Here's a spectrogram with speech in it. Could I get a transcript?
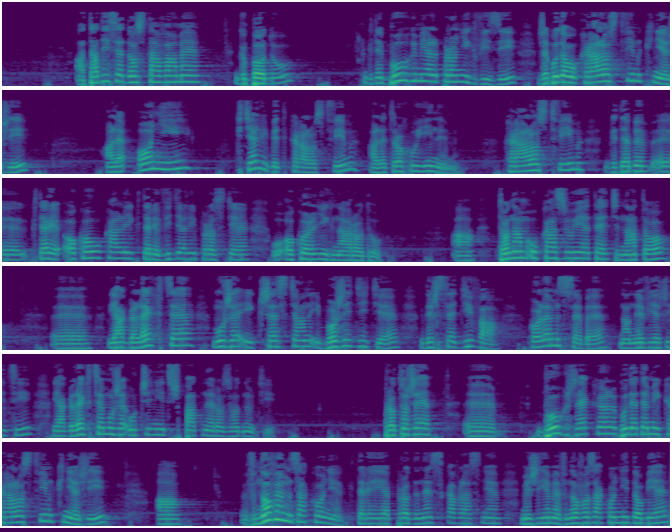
A tady se dostáváme k bodu, kdy Bůh měl pro nich vizi, že budou královstvím kněží, ale oni chtěli být královstvím, ale trochu jiným. Královstvím, kde by, eh, které okoukali, které viděli prostě u okolních národů. A to nám ukazuje teď na to, eh, jak lehce může i křesťan, i boží dítě, když se dívá kolem sebe na nevěřící, jak lehce může učinit špatné rozhodnutí. Protože eh, Bůh řekl, budete mi královstvím kněží a v novém zákoně, který je pro dneska vlastně, my žijeme v novozákonní době,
